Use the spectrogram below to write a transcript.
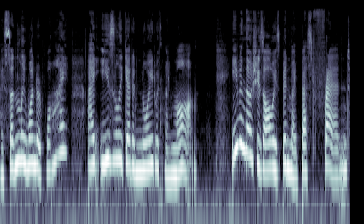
I suddenly wondered why I easily get annoyed with my mom. Even though she's always been my best friend,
